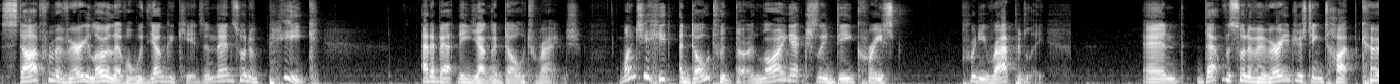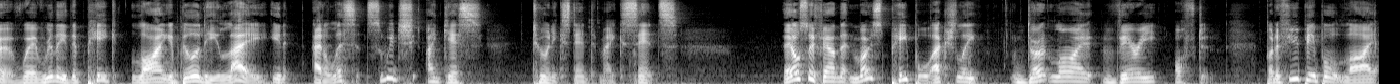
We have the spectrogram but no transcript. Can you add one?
start from a very low level with younger kids and then sort of peak at about the young adult range. Once you hit adulthood, though, lying actually decreased pretty rapidly. And that was sort of a very interesting type curve where really the peak lying ability lay in adolescence, which I guess to an extent makes sense. They also found that most people actually don't lie very often, but a few people lie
